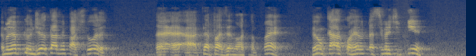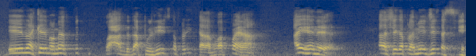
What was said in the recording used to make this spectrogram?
eu me lembro que um dia eu estava em Pastora, né, até fazendo uma campanha, veio um cara correndo para cima de mim, e naquele momento, muito quadro da política, eu falei, cara, vou apanhar. Aí, Renê, ela chega para mim e diz assim,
